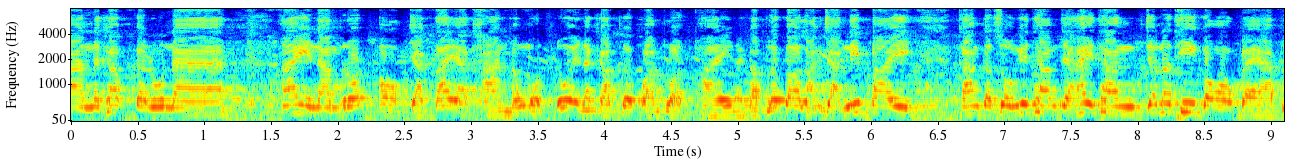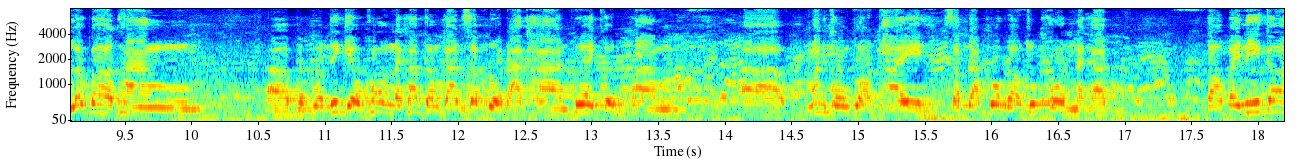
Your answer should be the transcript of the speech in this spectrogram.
ารนะครับ กรุณาให้นำรถออกจากใต้อาคารทั้งหมดด้วยนะครับ เพื่อความปลอดภัยนะครับ แล้วก็หลังจากนี้ไปทางกระทรวงยุติธรรมจะให้ทางเจ้าหน้าที่กองออกแบบ แล้วก็ทางบุคคลที่เกี่ยวข้องนะครับทำการสำรวจอาคารเพื่อให้เกิดความมั่นคงปลอดภัยสำหรับพวกเราทุกคนนะครับ ต่อไปนี้ก็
